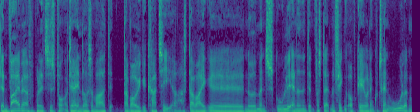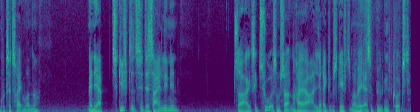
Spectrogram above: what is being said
Den var i hvert fald på det tidspunkt, og det har ændret sig meget. Der var jo ikke karakterer. Der var ikke øh, noget, man skulle andet end den forstand. Man fik en opgave, og den kunne tage en uge, eller den kunne tage tre måneder. Men jeg skiftede til designlinjen. Så arkitektur som sådan har jeg aldrig rigtig beskæftiget mig med, altså bygningskunst.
